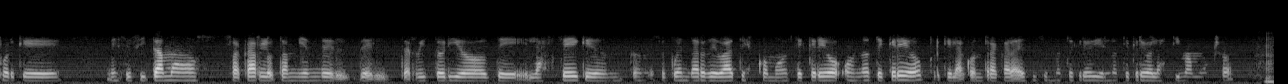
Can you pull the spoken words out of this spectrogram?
porque necesitamos sacarlo también del, del territorio de la fe, que donde se pueden dar debates como te creo o no te creo, porque la contracara de eso es no te creo y el no te creo lastima mucho ah.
